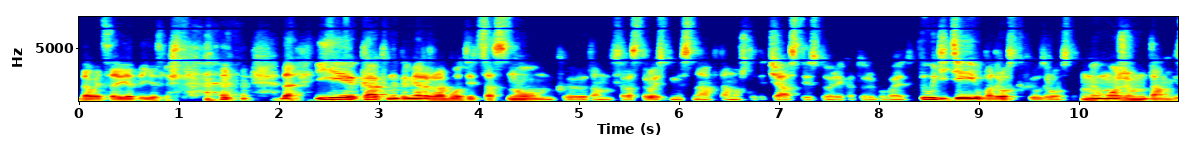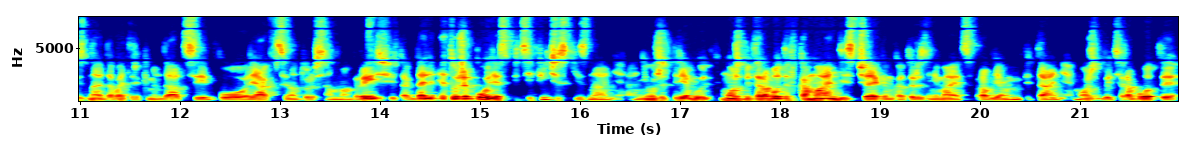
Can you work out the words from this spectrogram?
давать советы, если что. да. И как, например, работать со сном, там, с расстройствами сна, потому что это частая история, которая бывает и у детей, и у подростков, и у взрослых. Мы можем, там, не знаю, давать рекомендации по реакции на ту же самую агрессию и так далее. Это уже более специфические знания. Они уже требуют, может быть, работы в команде с человеком, который занимается проблемами питания, может быть, работы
